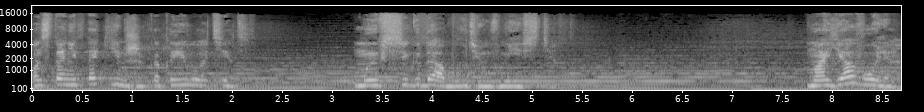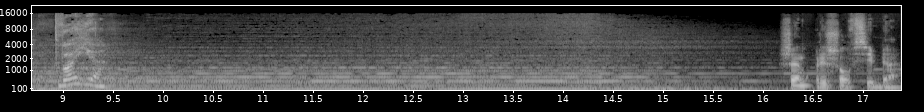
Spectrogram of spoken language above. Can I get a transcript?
он станет таким же, как и его отец. Мы всегда будем вместе. Моя воля твоя. Шенк пришел в себя.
